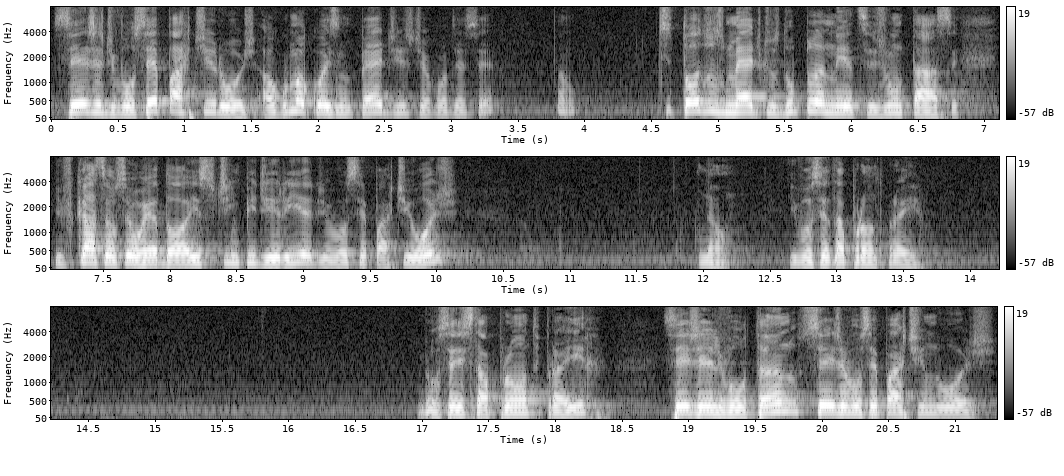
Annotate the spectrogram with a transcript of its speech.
seja de você partir hoje. Alguma coisa impede isso de acontecer? Não. Se todos os médicos do planeta se juntassem e ficassem ao seu redor, isso te impediria de você partir hoje? Não. E você está pronto para ir? Você está pronto para ir? Seja ele voltando, seja você partindo hoje.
